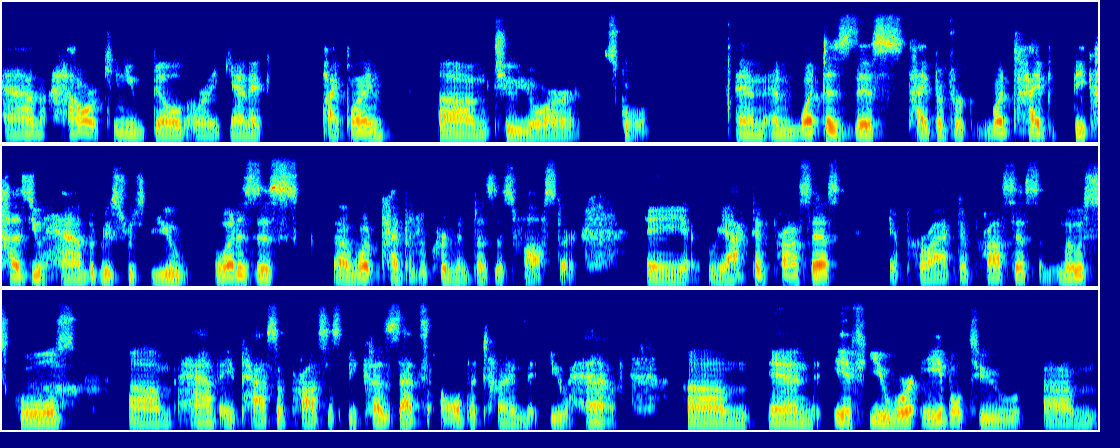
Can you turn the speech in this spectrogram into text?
have? How can you build organic pipeline um, to your school and and what does this type of what type because you have the resource you, what is this uh, what type of recruitment does this foster a reactive process a proactive process most schools um, have a passive process because that's all the time that you have um, and if you were able to um,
